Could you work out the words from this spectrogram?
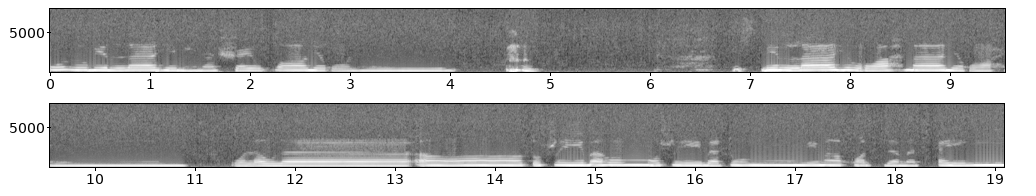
أعوذ بالله من الشيطان الرجيم. بسم الله الرحمن الرحيم. ولولا أن تصيبهم مصيبة بما قدمت أيديهم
